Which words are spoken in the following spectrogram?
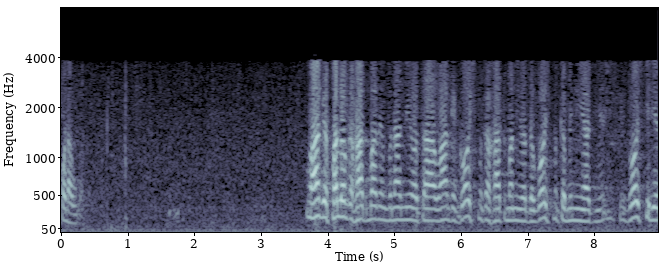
پڑا ہوا وہاں کے پھلوں کا خاتمہ بنا نہیں ہوتا، وہاں کے گوشت کا خاتمہ نہیں ہوتا، گوشت میں کمی نہیں آتی ہے گوشت کے لیے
